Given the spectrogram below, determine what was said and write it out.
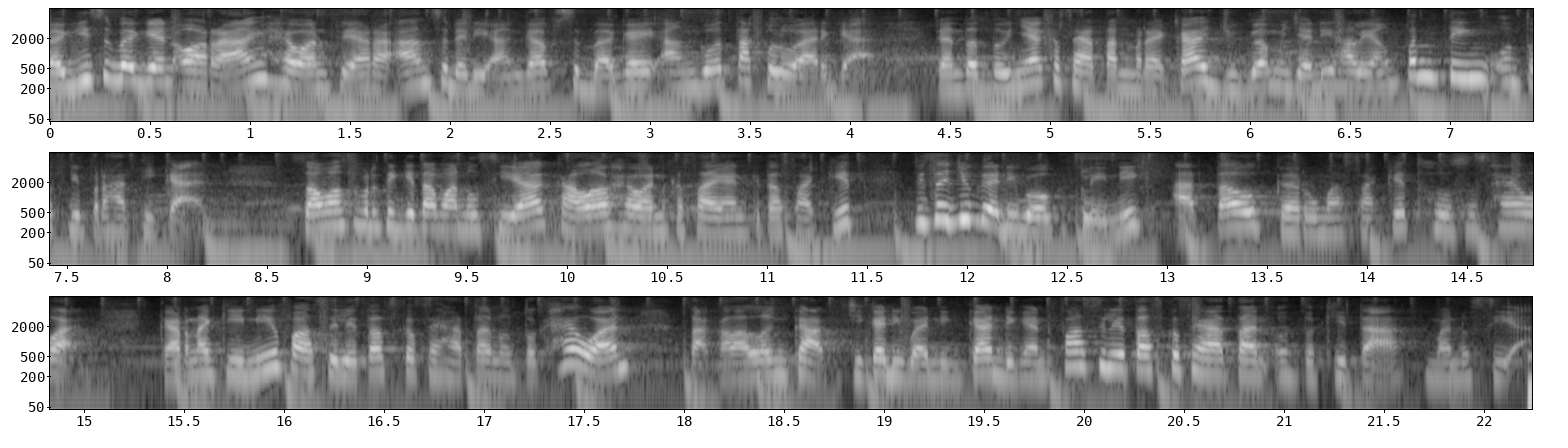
Bagi sebagian orang, hewan peliharaan sudah dianggap sebagai anggota keluarga. Dan tentunya kesehatan mereka juga menjadi hal yang penting untuk diperhatikan. Sama seperti kita manusia, kalau hewan kesayangan kita sakit, bisa juga dibawa ke klinik atau ke rumah sakit khusus hewan. Karena kini fasilitas kesehatan untuk hewan tak kalah lengkap jika dibandingkan dengan fasilitas kesehatan untuk kita, manusia.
